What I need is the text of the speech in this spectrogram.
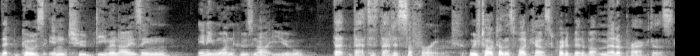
that goes into demonizing anyone who's not you, that, that, is, that is suffering. We've talked on this podcast quite a bit about metta practice,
